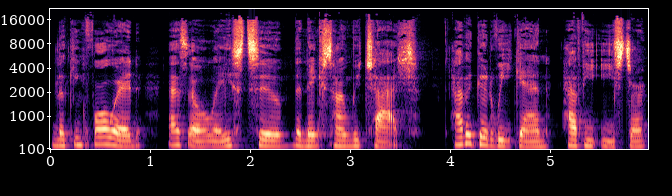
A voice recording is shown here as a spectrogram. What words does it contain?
looking forward, as always, to the next time we chat. Have a good weekend. Happy Easter.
